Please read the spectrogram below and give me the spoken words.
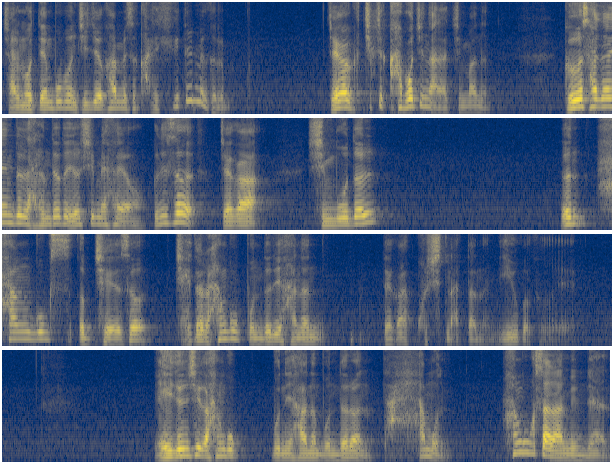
잘못된 부분 지적하면서 가르치기 때문에 그럽니다. 제가 직접 가보지는 않았지만은 그 사장님들 나름대로 열심히 해요. 그래서 제가 신부들은 한국 스- 업체에서 제대로 한국 분들이 하는 데가 훨씬 낫다는 이유가 그거예요. 에이전시가 한국 분이 하는 분들은 다문 한국 사람인데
